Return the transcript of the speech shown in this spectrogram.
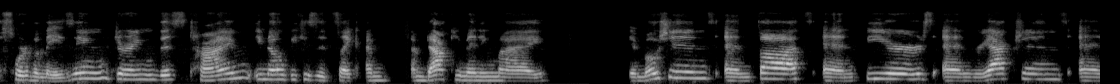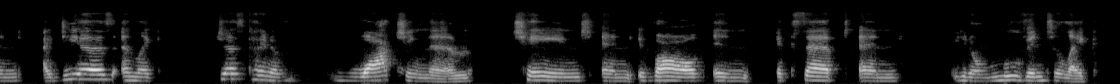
sort of amazing during this time you know because it's like i'm i'm documenting my emotions and thoughts and fears and reactions and ideas and like just kind of watching them change and evolve and accept and you know move into like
